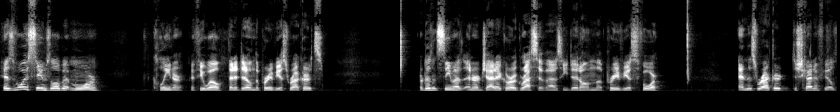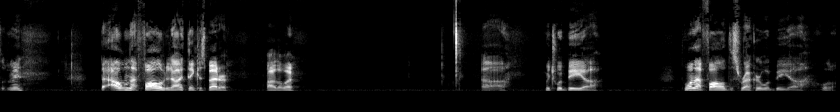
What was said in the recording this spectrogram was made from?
his voice seems a little bit more cleaner, if you will, than it did on the previous records or doesn't seem as energetic or aggressive as he did on the previous four. And this record just kind of feels, I mean, the album that followed it, I think, is better, by the way. Uh, which would be, uh, the one that followed this record would be, uh, hold on.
